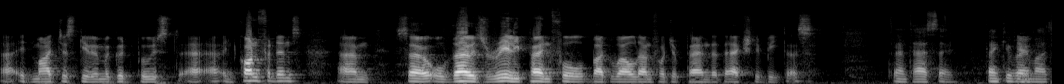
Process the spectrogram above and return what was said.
uh, it might just give them a good boost uh, uh, in confidence. Um, so, although it's really painful, but well done for Japan that they actually beat us. Fantastic. Thank you very yeah. much.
